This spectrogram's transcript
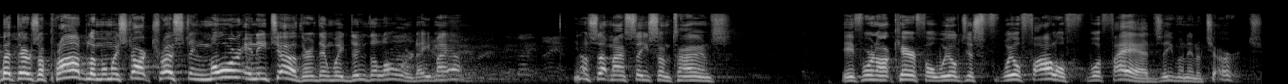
But there's a problem when we start trusting more in each other than we do the Lord. Amen. You know something I see sometimes. If we're not careful, we'll just we'll follow fads even in a church.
